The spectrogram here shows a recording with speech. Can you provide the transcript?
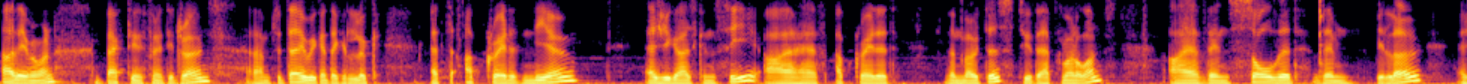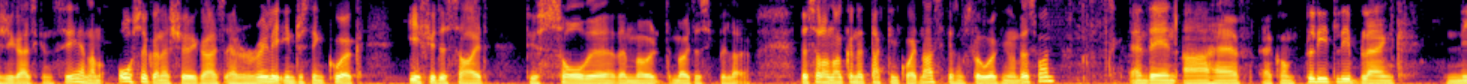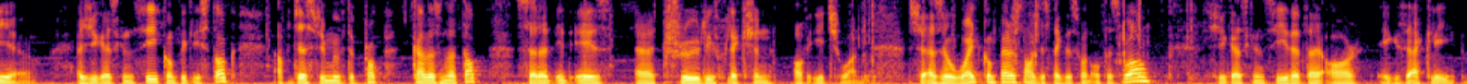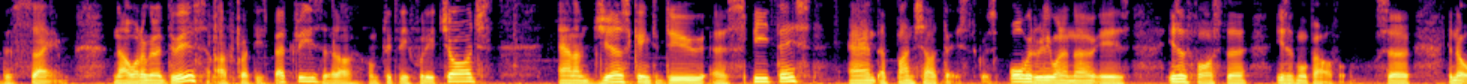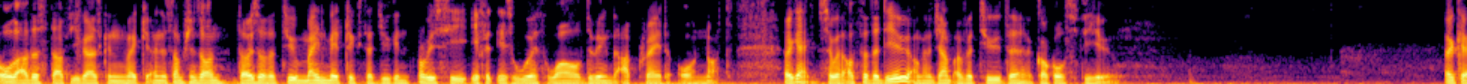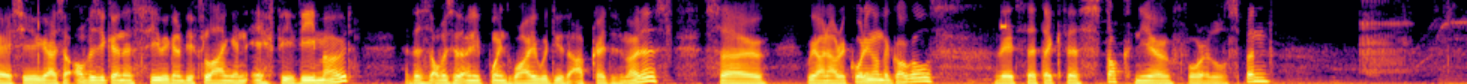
Hi there everyone, back to Infinity Drones. Um, today we're going to take a look at the upgraded Neo. As you guys can see, I have upgraded the motors to the Mobula ones. I have then soldered them below, as you guys can see, and I'm also going to show you guys a really interesting quirk if you decide to solder the, the motors below. This one I'm not going to tuck in quite nicely because I'm still working on this one. And then I have a completely blank Neo. As you guys can see, completely stock. I've just removed the prop covers on the top so that it is a true reflection of each one. So as a weight comparison, I'll just take this one off as well. So you guys can see that they are exactly the same. Now what I'm going to do is, I've got these batteries that are completely fully charged and I'm just going to do a speed test and a punch out test because all we really want to know is is it faster? Is it more powerful? So you know all the other stuff you guys can make your own assumptions on those are the two main metrics that you can probably see if it is worthwhile doing the upgrade or not. Okay so without further ado i'm going to jump over to the goggles view okay so you guys are obviously going to see we're going to be flying in fpv mode. This is obviously the only point why we do the upgrade to the motors. So we are now recording on the goggles. Let's uh, take the stock Neo for a little spin. As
